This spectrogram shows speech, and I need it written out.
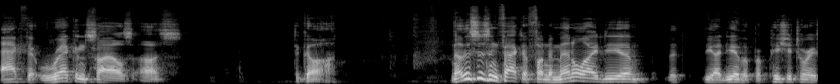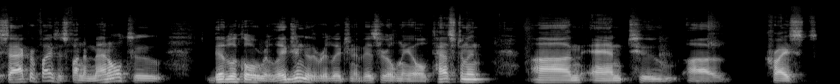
act that reconciles us to God. Now, this is in fact a fundamental idea that the idea of a propitiatory sacrifice is fundamental to biblical religion, to the religion of Israel in the Old Testament, um, and to uh, Christ's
